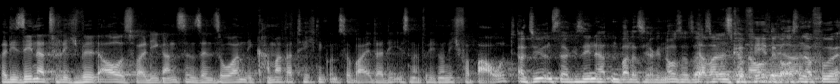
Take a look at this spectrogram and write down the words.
Weil die sehen natürlich wild aus, weil die ganzen Sensoren, die Kameratechnik und so weiter, die ist natürlich noch nicht verbaut. Als wir uns da gesehen hatten, war das ja genauso. Da, da war das Café genauso, draußen, ja. da fuhr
